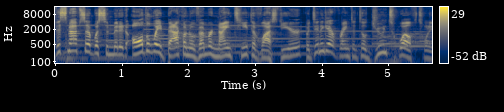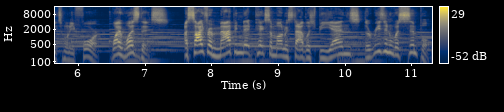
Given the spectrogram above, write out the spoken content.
This map set was submitted all the way back on November 19th of last year, but didn't get ranked until June 12, 2024. Why was this? Aside from mapping nitpicks among established BNs, the reason was simple.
